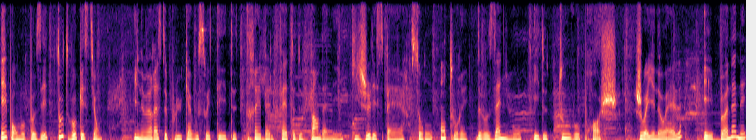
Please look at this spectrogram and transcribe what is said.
et pour me poser toutes vos questions. Il ne me reste plus qu'à vous souhaiter de très belles fêtes de fin d'année qui, je l'espère, seront entourées de vos animaux et de tous vos proches. Joyeux Noël et bonne année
